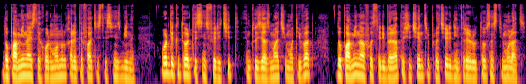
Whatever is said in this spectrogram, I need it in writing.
Dopamina este hormonul care te face să te simți bine, ori de câte ori te simți fericit, entuziasmat și motivat, dopamina a fost eliberată și centrii plăcerii din creierul tău sunt stimulați.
